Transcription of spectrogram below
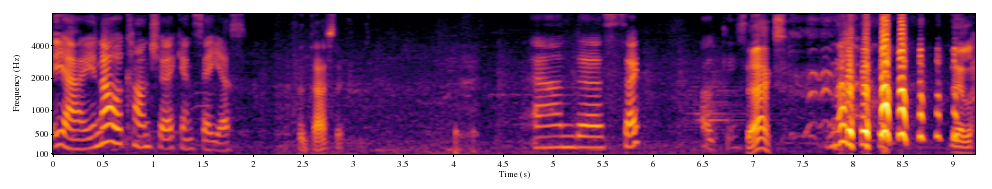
yeah, in our country I can say yes. Fantastic. And uh, sec, okay. Sex. Like,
